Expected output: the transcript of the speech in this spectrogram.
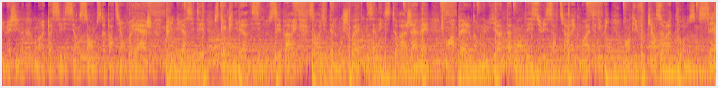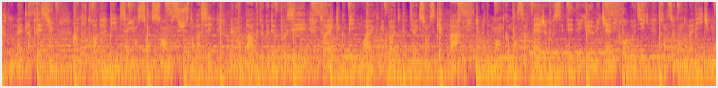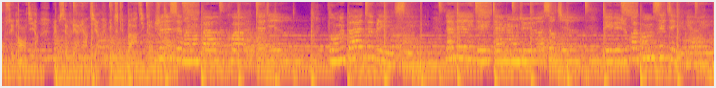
Imagine, on aurait passé lycée ensemble, serait partis en voyage, puis l'université, jusqu'à que l'univers décide de nous séparer. Ça aurait été tellement chouette, mais ça n'existera jamais. Je m'en rappelle quand mon ami Yon t'a demandé si tu voulais sortir avec moi, t'as dit oui. Rendez-vous 15h, la cour nous encercle, nous mettre la pression. 1, 2, 3, bim, ça y est, on s'est ensemble, on s'est juste embrassé. Maintenant on part des deux côtés opposés. Toi avec tes copines, moi avec mes potes, direction le skatepark. Demandent comment ça fait, j'avoue c'était dégueu, mécanique, robotique. 30 secondes de ma vie qui m'ont fait grandir, même si ça voulait rien dire, et tout est parti comme Je ne sais vraiment pas quoi te dire pour ne pas te blesser. La vérité est tellement dure à sortir. Bébé, je crois qu'on s'est égaré.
